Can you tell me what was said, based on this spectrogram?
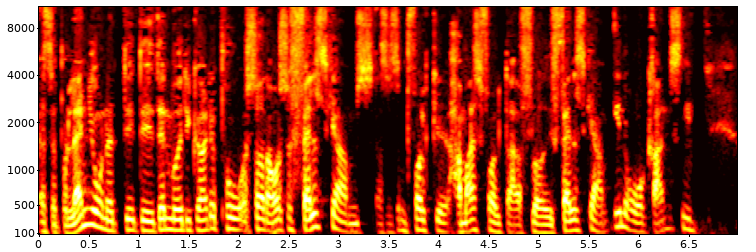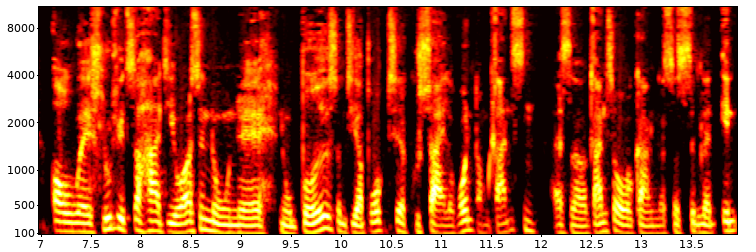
altså på landjorden, det, det er den måde, de gør det på. Og så er der også faldskærms, altså som folk, Hamas-folk, der er fløjet i faldskærm ind over grænsen. Og øh, slutligt så har de jo også nogle, øh, nogle både, som de har brugt til at kunne sejle rundt om grænsen, altså grænseovergangen, og så simpelthen ind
